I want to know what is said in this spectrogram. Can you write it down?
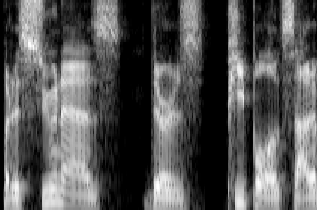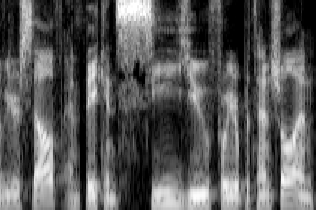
But as soon as there's people outside of yourself and they can see you for your potential and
